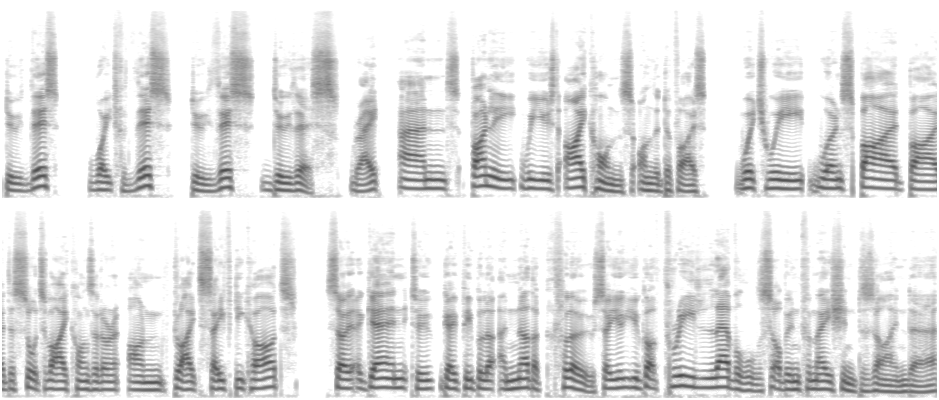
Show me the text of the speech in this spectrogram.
do this, wait for this, do this, do this, right? And finally, we used icons on the device which we were inspired by the sorts of icons that are on flight safety cards. So again, to give people another clue. So you, you've got three levels of information design there.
